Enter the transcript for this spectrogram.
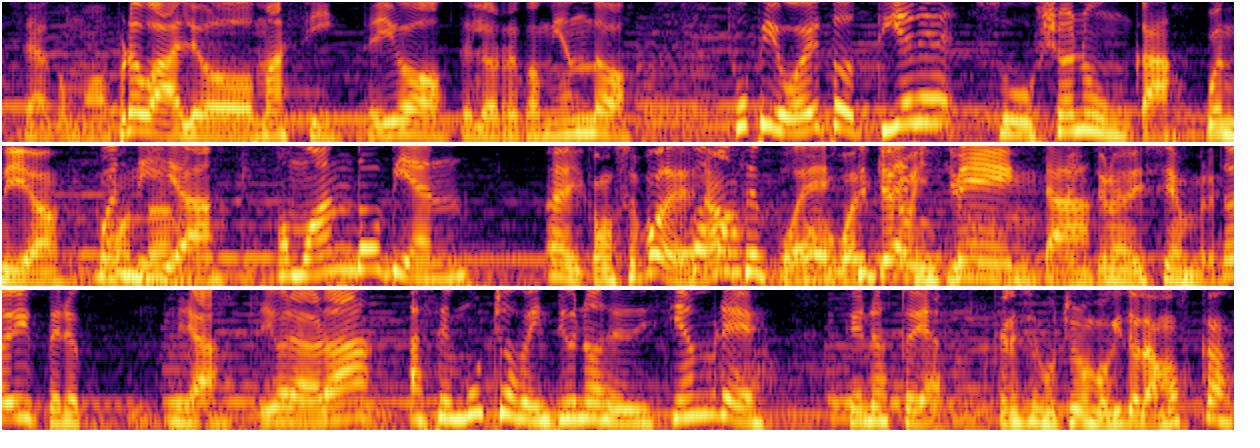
O sea, como pruébalo, Masi. Te digo, te lo recomiendo. Pupi Boeto tiene su Yo Nunca. Buen día. ¿cómo Buen día. ¿Cómo ando? Bien. Ey, como se puede, ¿Cómo ¿no? se puede? Como Estoy cualquier 21, perfecta. 21 de diciembre. Estoy, pero mira, te digo la verdad, hace muchos 21 de diciembre que no estoy así. ¿Querés escuchar un poquito la mosca?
